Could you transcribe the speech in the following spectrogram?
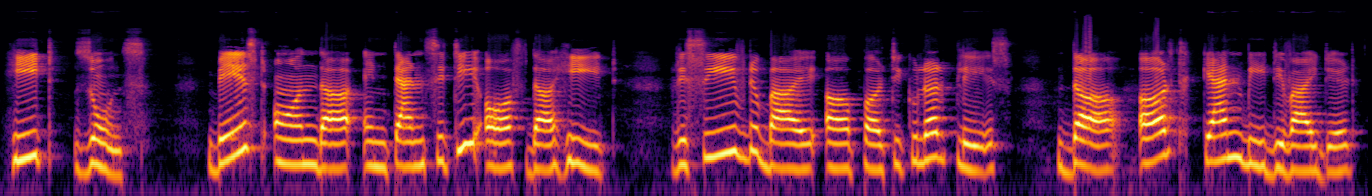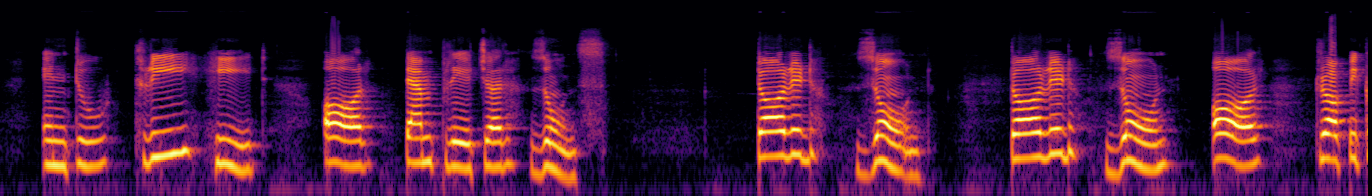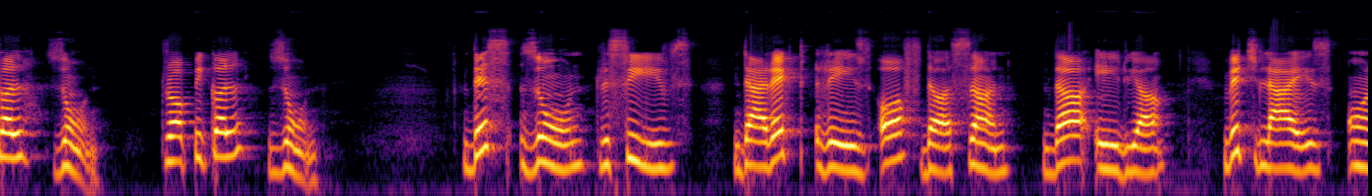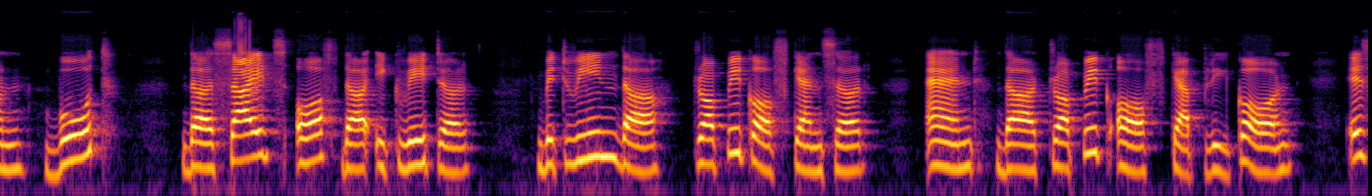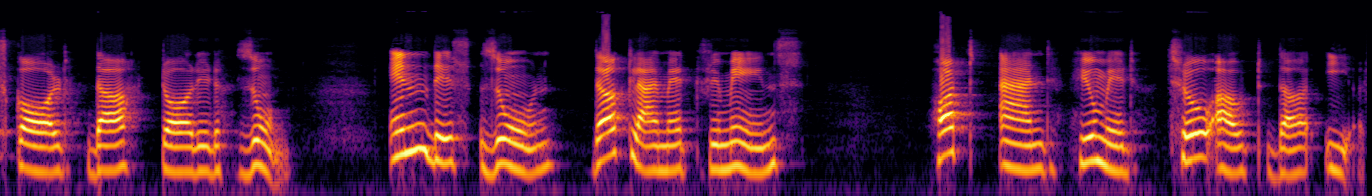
Heat zones. Based on the intensity of the heat received by a particular place, the earth can be divided into three heat or temperature zones. Torrid zone, torrid zone or tropical zone, tropical zone. This zone receives direct rays of the sun, the area which lies on both the sides of the equator between the Tropic of Cancer and the Tropic of Capricorn is called the torrid zone. In this zone, the climate remains hot and humid throughout the year.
